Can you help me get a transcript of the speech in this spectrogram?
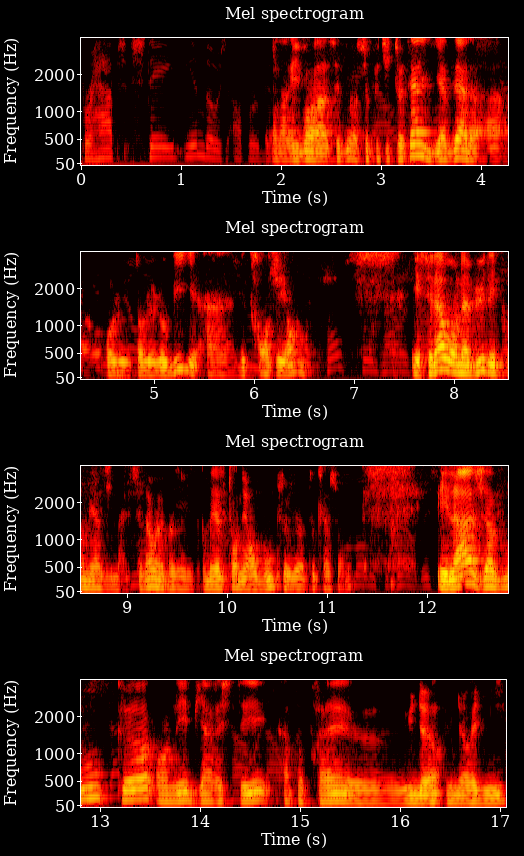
perhaps stayed in those upper En arrivant à ce, petit hôtel, il y avait à la, à, au, dans le lobby un écran géant. Et c'est là où on a vu les premières images. C'est là où on a tourné en boucle euh, toute la journée. Et là, j'avoue qu'on est bien resté à peu près euh, une heure, une heure et demie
